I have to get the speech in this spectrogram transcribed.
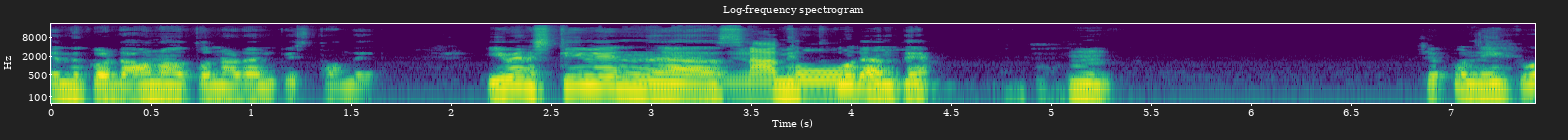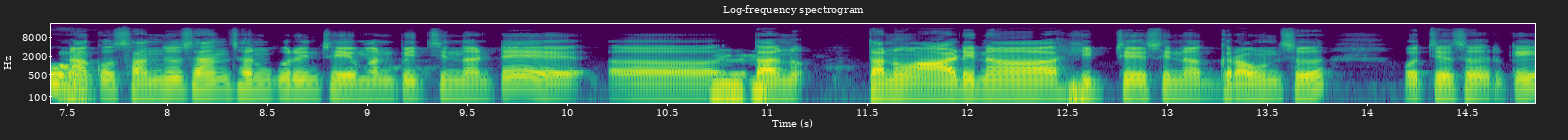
ఎందుకో డౌన్ అవుతున్నాడు అనిపిస్తుంది. ఈవెన్ స్టీవెన్ కూడా అంతే. హ్మ్. చెప్పు నీకు నాకు సంజు శాంసన్ గురించి ఏమనిపించిందంటే ఆ, మ్మ్. తను తను ఆడిన హిట్ చేసిన గ్రౌండ్స్ వచ్చేసరికి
